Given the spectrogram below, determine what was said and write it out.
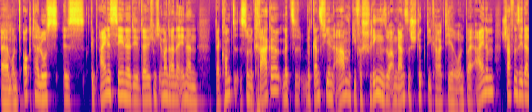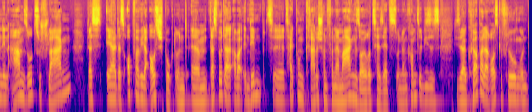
Ähm, und Octalus ist, gibt eine Szene, die, da will ich mich immer dran erinnern, da kommt so eine Krake mit, mit ganz vielen Armen und die verschlingen so am ganzen Stück die Charaktere. Und bei einem schaffen sie dann den Arm so zu schlagen, dass er das Opfer wieder ausspuckt. Und ähm, das wird da aber in dem äh, Zeitpunkt gerade schon von der Magensäure zersetzt. Und dann kommt so dieses, dieser Körper da rausgeflogen und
